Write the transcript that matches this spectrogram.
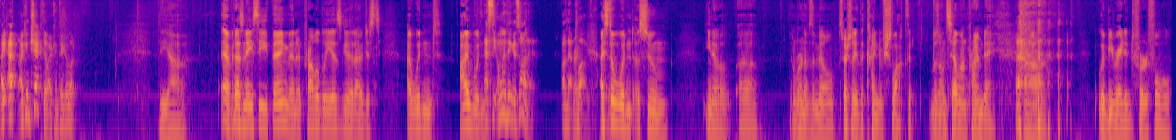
I, I I can check though. I can take a look. The uh, yeah, if it has an AC thing, then it probably is good. I would just, I wouldn't, I wouldn't. That's the only thing that's on it, on that Right. plug. I still wouldn't assume, you know, uh, a run of the mill, especially the kind of schlock that was on sale on Prime Day, uh, would be rated for full,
